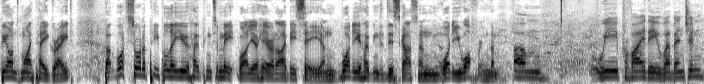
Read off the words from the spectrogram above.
beyond my pay grade. But what sort of people are you hoping to meet while you're here at IBC? And what are you hoping to discuss and what are you offering them? Um, we provide a web engine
